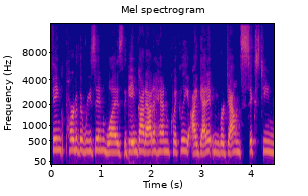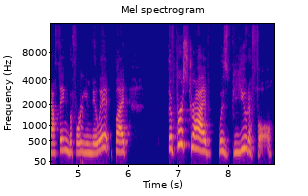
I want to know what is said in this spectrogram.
think part of the reason was the game got out of hand quickly. I get it. We were down 16 nothing before you knew it, but the first drive was beautiful.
